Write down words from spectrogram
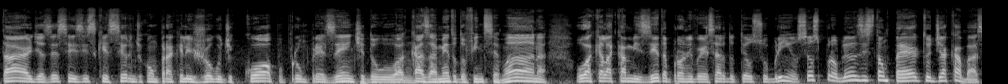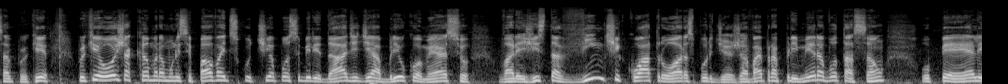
tarde, às vezes vocês esqueceram de comprar aquele jogo de copo para um presente do hum. casamento do fim de semana, ou aquela camiseta para o aniversário do teu sobrinho, seus problemas estão perto de acabar, sabe por quê? Porque hoje a Câmara Municipal vai discutir a possibilidade de abrir o comércio varejista 24 horas por dia. Já vai para a primeira votação o PL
